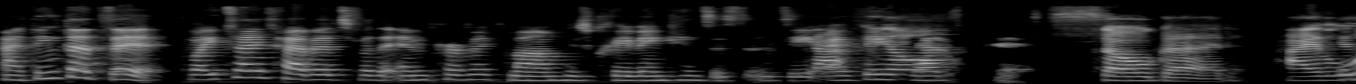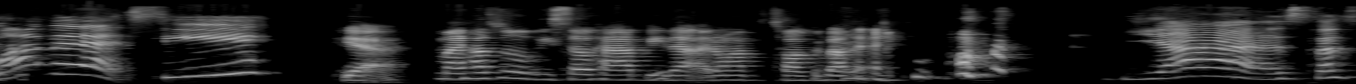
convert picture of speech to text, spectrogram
I think that's it. Bite sized habits for the imperfect mom who's craving consistency. I That think that's it. So good. I love it. See? Yeah. My husband will be so happy that I don't have to talk about it anymore. Yes, that's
